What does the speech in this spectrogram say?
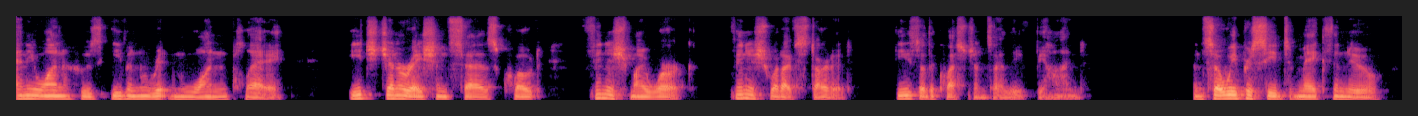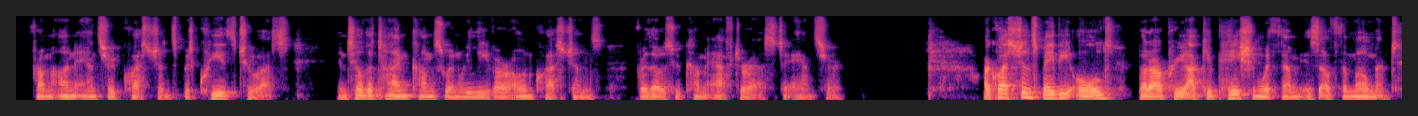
anyone who's even written one play. Each generation says, quote, finish my work, finish what I've started. These are the questions I leave behind. And so we proceed to make the new from unanswered questions bequeathed to us until the time comes when we leave our own questions for those who come after us to answer. Our questions may be old, but our preoccupation with them is of the moment.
